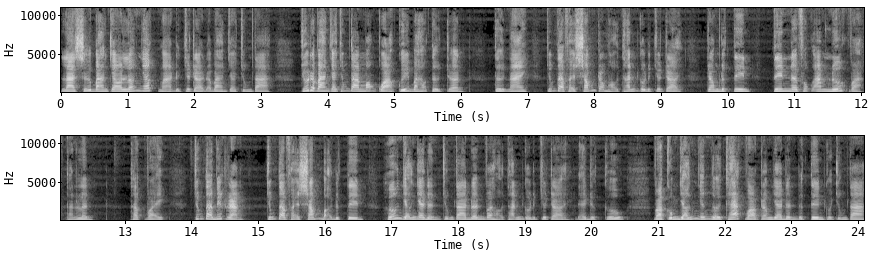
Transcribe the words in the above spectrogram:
là sự ban cho lớn nhất mà Đức Chúa Trời đã ban cho chúng ta. Chúa đã ban cho chúng ta món quà quý báu từ trên. Từ nay, chúng ta phải sống trong hội thánh của Đức Chúa Trời, trong đức tin, tin nơi phúc âm nước và thánh linh. Thật vậy, chúng ta biết rằng chúng ta phải sống bởi đức tin, hướng dẫn gia đình chúng ta đến với hội thánh của Đức Chúa Trời để được cứu và cũng dẫn những người khác vào trong gia đình đức tin của chúng ta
